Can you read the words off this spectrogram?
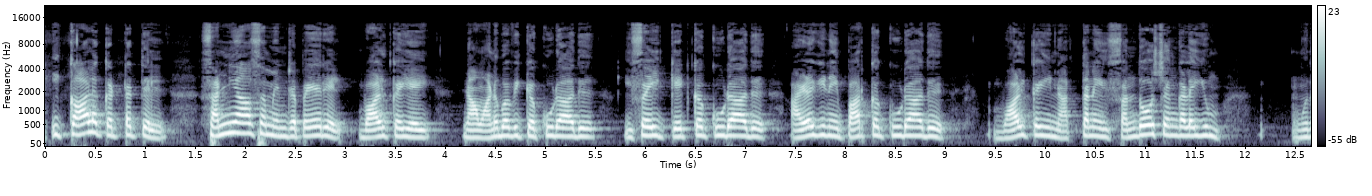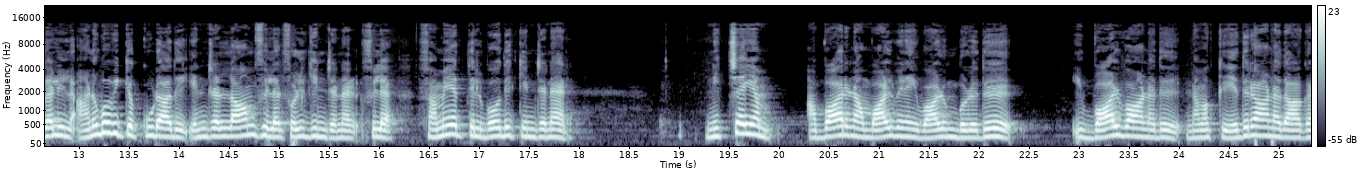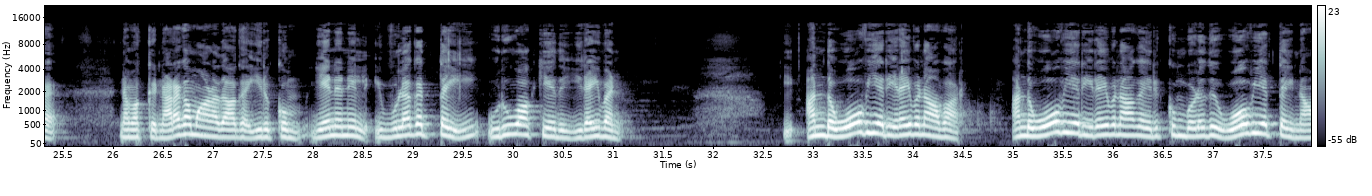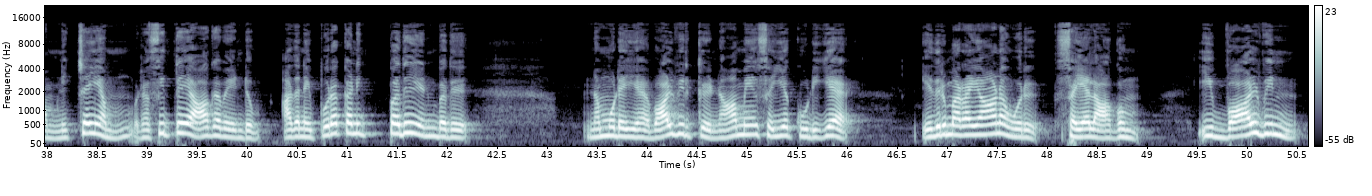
இக்காலகட்டத்தில் சந்நியாசம் என்ற பெயரில் வாழ்க்கையை நாம் அனுபவிக்கக்கூடாது. இசை கேட்கக்கூடாது. அழகினை பார்க்கக்கூடாது. வாழ்க்கையின் அத்தனை சந்தோஷங்களையும் முதலில் அனுபவிக்கக்கூடாது என்றெல்லாம் சிலர் சொல்கின்றனர். சில சமயத்தில் போதிக்கின்றனர். நிச்சயம் அவ்வாறு நாம் வாழ்வினை வாழும் பொழுது இவ்வாழ்வானது நமக்கு எதிரானதாக நமக்கு நரகமானதாக இருக்கும். ஏனெனில் இவ்வுலகத்தை உருவாக்கியது இறைவன். அந்த ஓவியர் இறைவனாவார். அந்த ஓவியர் இறைவனாக இருக்கும் பொழுது ஓவியத்தை நாம் நிச்சயம் ரசித்தே ஆக வேண்டும். அதனை புறக்கணிப்பது என்பது நம்முடைய வாழ்விற்கு நாமே செய்யக்கூடிய எதிர்மறையான ஒரு செயலாகும். இவ்வாழ்வின்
